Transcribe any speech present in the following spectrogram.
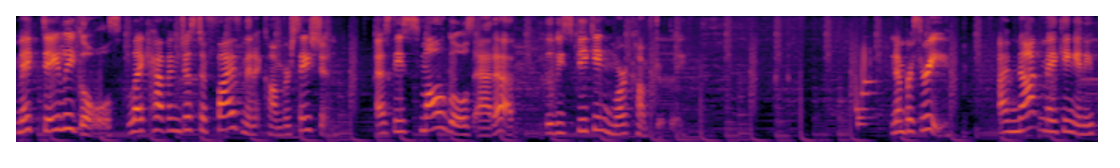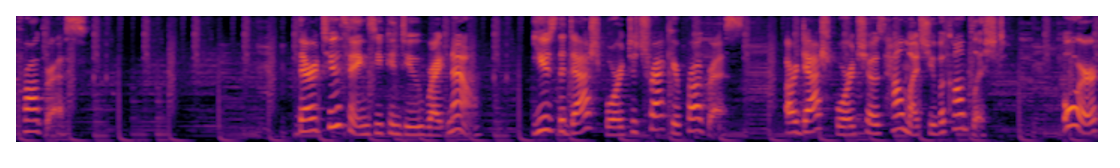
Make daily goals, like having just a five minute conversation. As these small goals add up, you'll be speaking more comfortably. Number three, I'm not making any progress. There are two things you can do right now. Use the dashboard to track your progress. Our dashboard shows how much you've accomplished. Or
